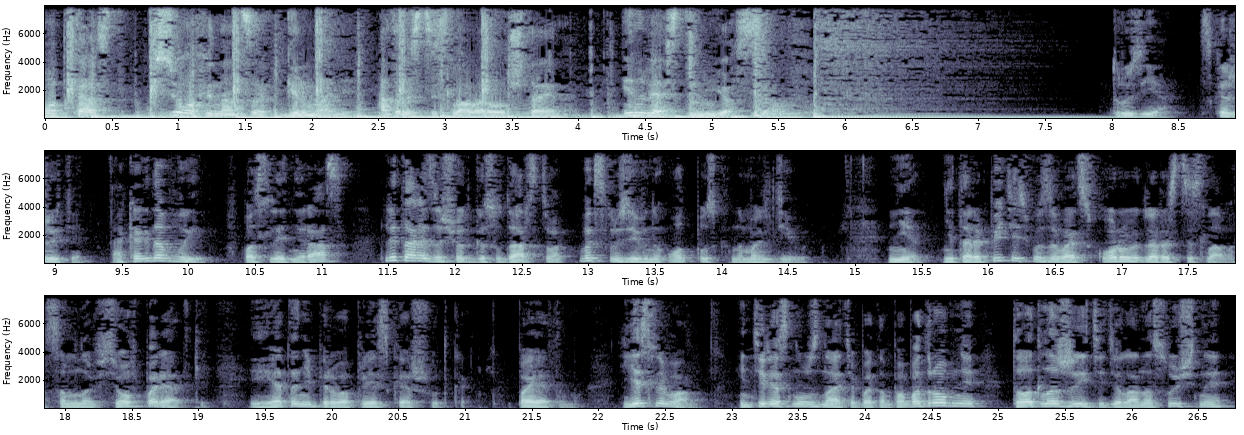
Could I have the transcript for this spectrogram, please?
подкаст «Все о финансах Германии» от Ростислава Ролштейна. Invest in yourself. Друзья, скажите, а когда вы в последний раз летали за счет государства в эксклюзивный отпуск на Мальдивы? Нет, не торопитесь вызывать скорую для Ростислава. Со мной все в порядке. И это не первоапрельская шутка. Поэтому, если вам интересно узнать об этом поподробнее, то отложите дела насущные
